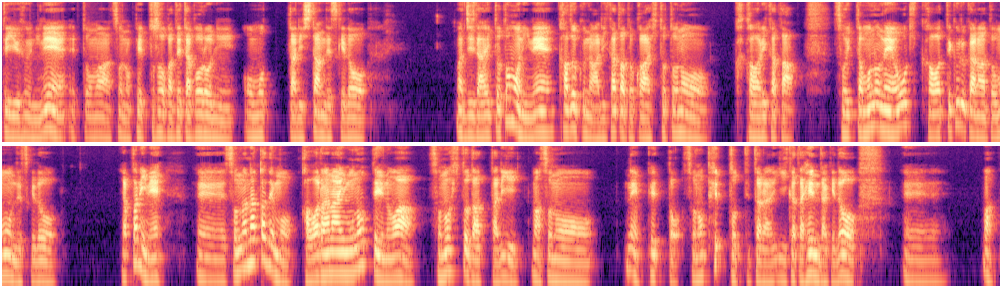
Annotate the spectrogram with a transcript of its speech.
ていうふうにね、えっとまあそのペット層が出た頃に思ったりしたんですけど、まあ時代とともにね、家族のあり方とか人との関わり方、そういったものね、大きく変わってくるかなと思うんですけど、やっぱりね、えーそんな中でも変わらないものっていうのは、その人だったり、まあその、ね、ペット、そのペットって言ったら言い方変だけど、えーまあ、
